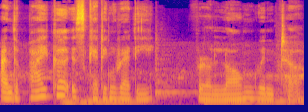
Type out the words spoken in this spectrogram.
and the pika is getting ready for a long winter.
